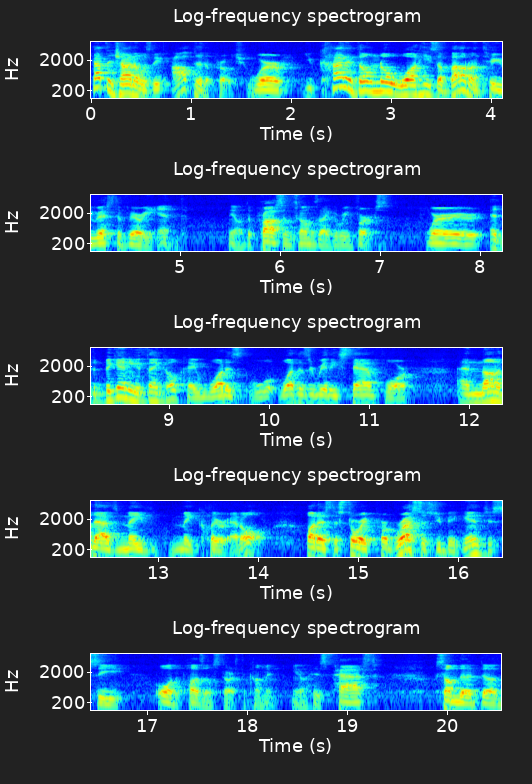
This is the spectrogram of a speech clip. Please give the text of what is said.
Captain China was the opposite approach, where you kind of don't know what he's about until you reach the very end. You know, the process is almost like a reverse, where at the beginning you think, okay, what is what does it really stand for, and none of that is made made clear at all. But as the story progresses, you begin to see all the puzzles starts to come in. You know, his past, some of the the,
